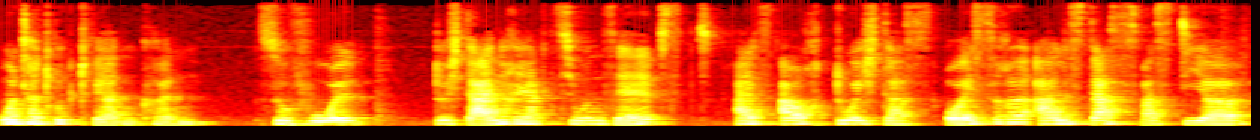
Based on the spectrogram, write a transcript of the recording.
unterdrückt werden können. Sowohl durch deine Reaktion selbst als auch durch das Äußere, alles das, was dir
